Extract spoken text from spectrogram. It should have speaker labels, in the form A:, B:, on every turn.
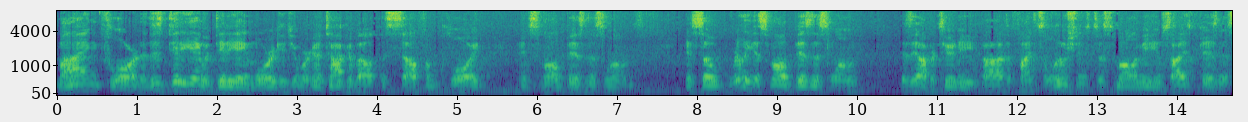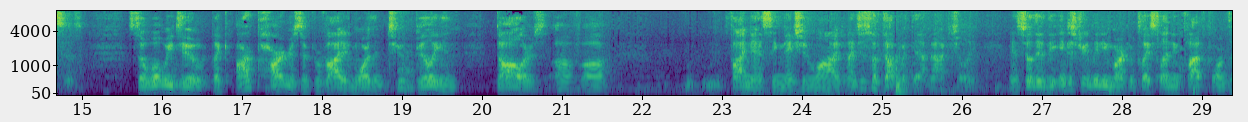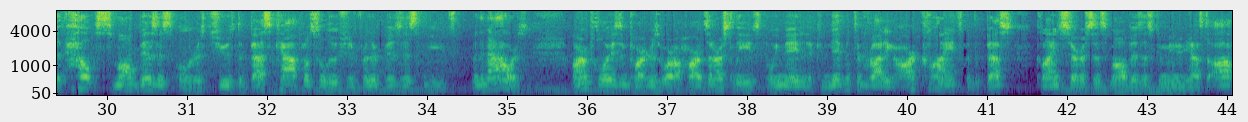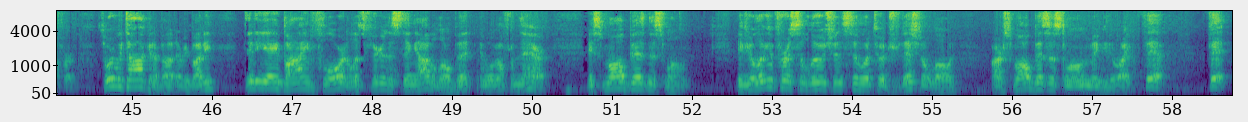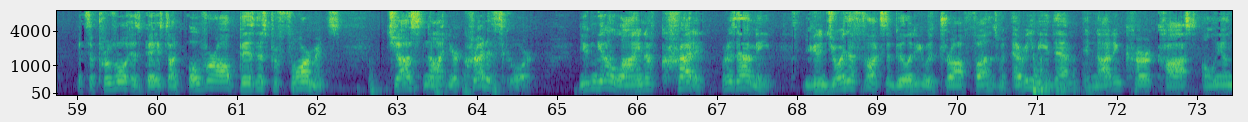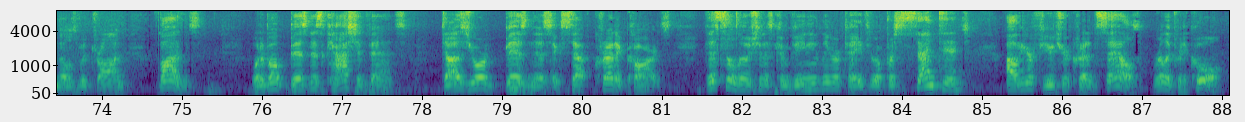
A: Buying Florida. This is Didier with Didier Mortgage, and we're going to talk about the self employed and small business loans. And so, really, a small business loan is the opportunity uh, to find solutions to small and medium sized businesses. So, what we do, like our partners have provided more than $2 billion of uh, financing nationwide, and I just hooked up with them actually. And so they're the industry leading marketplace lending platform that helps small business owners choose the best capital solution for their business needs within hours. Our employees and partners wear our hearts on our sleeves, and we made it a commitment to providing our clients with the best client service the small business community has to offer. So, what are we talking about, everybody? Didier buying Florida. Let's figure this thing out a little bit, and we'll go from there. A small business loan. If you're looking for a solution similar to a traditional loan, our small business loan may be the right fit. Fit. Its approval is based on overall business performance, just not your credit score. You can get a line of credit. What does that mean? You can enjoy the flexibility to withdraw funds whenever you need them and not incur costs only on those withdrawn funds. What about business cash advance? Does your business accept credit cards? This solution is conveniently repaid through a percentage of your future credit sales. Really pretty cool.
